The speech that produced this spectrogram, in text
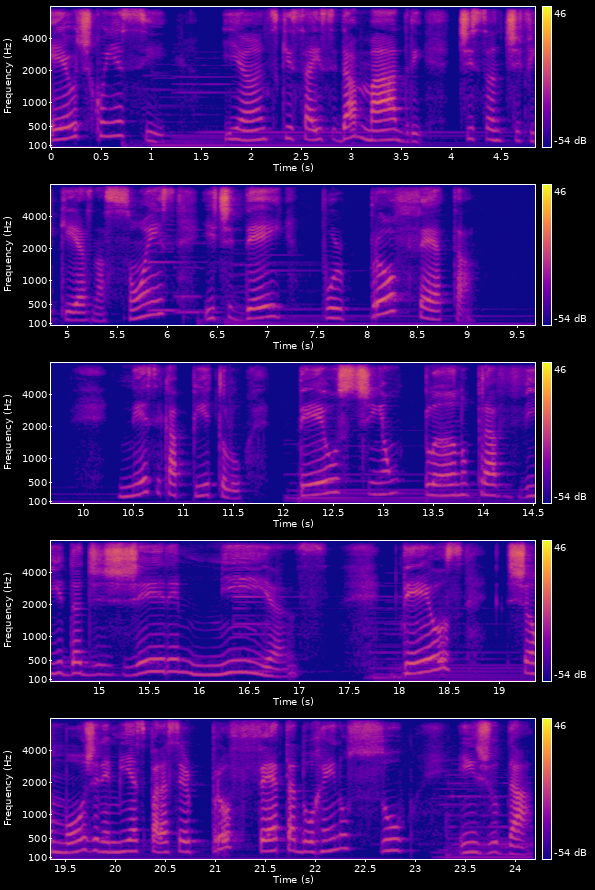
eu te conheci, e antes que saísse da madre, te santifiquei as nações e te dei por profeta. Nesse capítulo, Deus tinha um plano para a vida de Jeremias. Deus chamou Jeremias para ser profeta do Reino Sul, em Judá.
